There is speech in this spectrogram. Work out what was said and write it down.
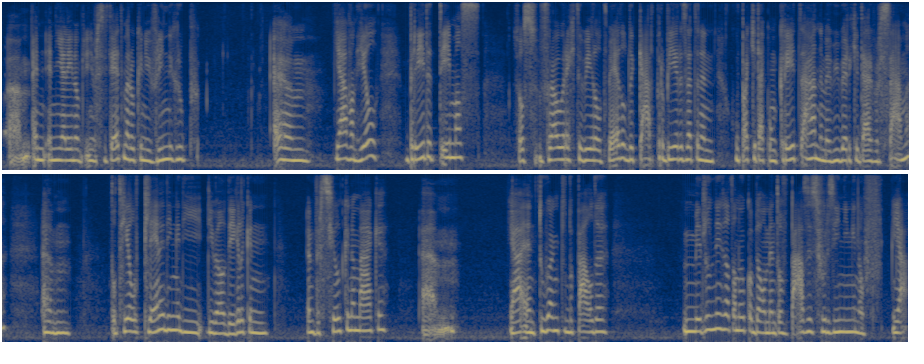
ehm, en, niet alleen op de universiteit, maar ook in uw vriendengroep. Ehm, ja, van heel brede thema's, zoals vrouwenrechten wereldwijd, op de kaart proberen zetten. En hoe pak je dat concreet aan en met wie werk je daarvoor samen? Tot heel kleine dingen die, die wel degelijk een, een verschil kunnen maken. Ja, en toegang tot bepaalde middelen is dat dan ook op dat moment, of basisvoorzieningen. Of, ja.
